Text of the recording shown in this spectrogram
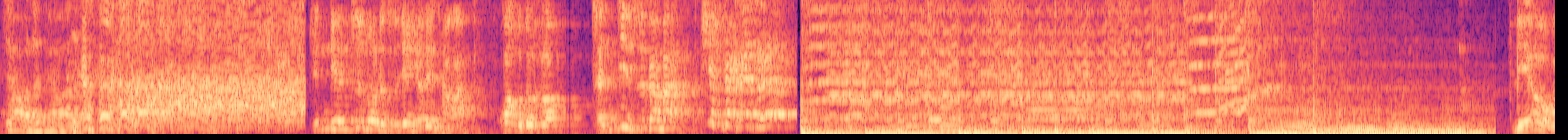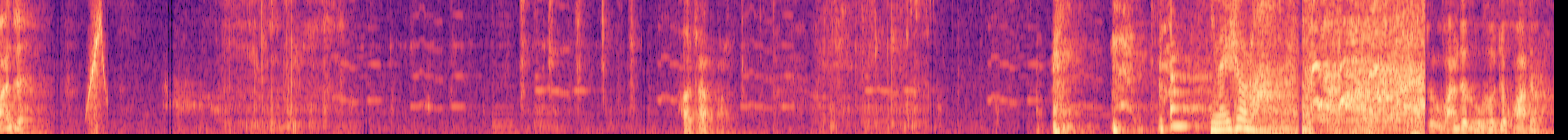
加完 了，加完了。今天制作的时间有点长啊，话不多说，沉浸式干饭，现在开始。莲藕丸子。好吃。你没事吧？这个丸子入口就化掉了。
